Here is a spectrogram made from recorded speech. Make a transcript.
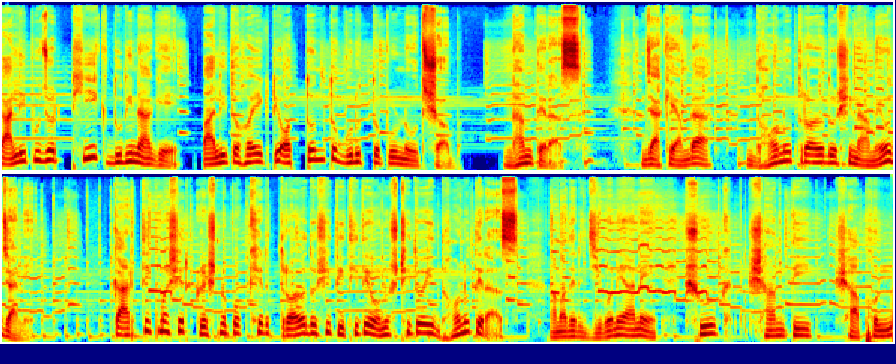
কালী পুজোর ঠিক দুদিন আগে পালিত হয় একটি অত্যন্ত গুরুত্বপূর্ণ উৎসব, ধানতেরাস, যাকে আমরা ধনত্রয়োদশী নামেও জানি। কার্তিক মাসের কৃষ্ণপক্ষের ত্রয়োদশী তিথিতে অনুষ্ঠিত এই ধনতেরাস আমাদের জীবনে আনে সুখ, শান্তি, সাফল্য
